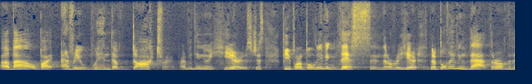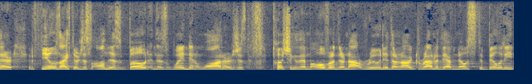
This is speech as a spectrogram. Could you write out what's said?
about by every wind of doctrine. Everything you hear is just people are believing this and they're over here. They're believing that. They're over there. It feels like they're just on this boat and this wind and water is just pushing them over. They're not rooted. They're not grounded. They have no stability.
